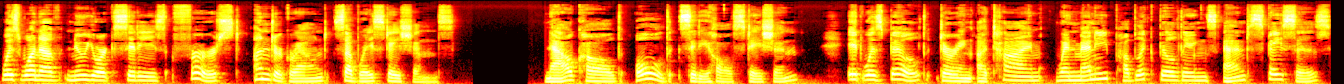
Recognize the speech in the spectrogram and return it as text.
was one of New York City's first underground subway stations. Now called Old City Hall Station, it was built during a time when many public buildings and spaces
